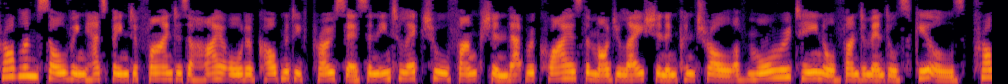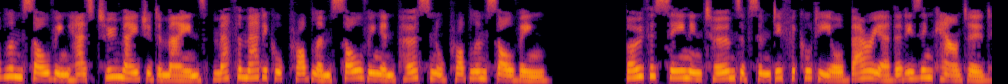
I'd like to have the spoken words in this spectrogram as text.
Problem solving has been defined as a higher-order cognitive process and intellectual function that requires the modulation and control of more routine or fundamental skills. Problem solving has two major domains, mathematical problem solving and personal problem solving. Both are seen in terms of some difficulty or barrier that is encountered.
